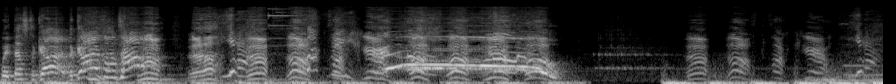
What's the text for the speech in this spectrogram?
Wait, that's the guy. The guy's on top. Yeah! Fuck me! Oh! Yeah! Oh,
